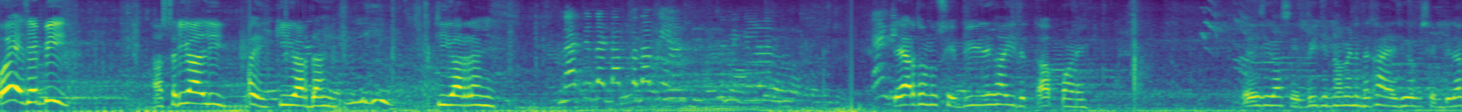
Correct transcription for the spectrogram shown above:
ਓਏ ਸੇਬੀ ਸਤਿ ਸ੍ਰੀ ਅਕਾਲ ਜੀ। ਓਏ ਕੀ ਕਰਦਾ ਹੈ ਕੀ ਕਰ ਰਹੇ ਹੈ ਨੱਚਦਾ ਟੱਪਦਾ ਪਿਆ ਯਾਰ ਤੁਹਾਨੂੰ ਸੇਬੀ ਵੀ ਦਿਖਾਈ ਦਿੱਤਾ ਆਪਾਂ ਨੇ। ਇਹ ਸੀਗਾ ਸੇਬੀ, ਜਿੰਨਾ ਮੈਨੇ ਦਿਖਾਇਆ ਸੀਗਾ ਸੇਬੀ ਦਾ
